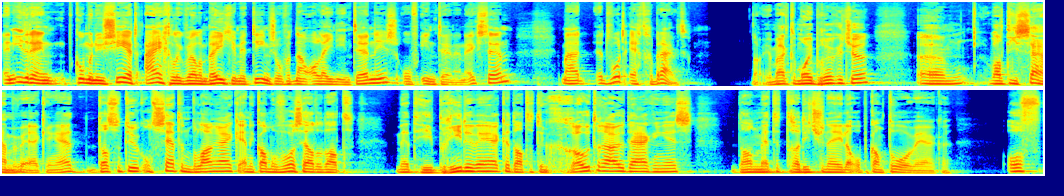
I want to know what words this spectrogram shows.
en iedereen communiceert eigenlijk wel een beetje met Teams, of het nou alleen intern is of intern en extern. Maar het wordt echt gebruikt. Nou, je maakt een mooi bruggetje. Um, want die samenwerking, hè, dat is natuurlijk ontzettend belangrijk. En ik kan me voorstellen dat met hybride werken, dat het een grotere uitdaging is dan met het traditionele op kantoor werken. Of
